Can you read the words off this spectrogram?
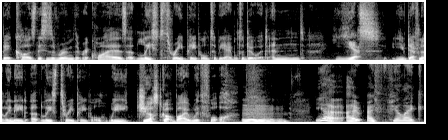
because this is a room that requires at least three people to be able to do it. And yes, you definitely need at least three people. We just got by with four. Hmm. Yeah, I, I feel like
